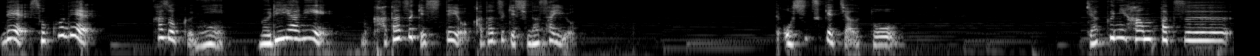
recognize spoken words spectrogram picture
で、そこで家族に無理やり、片付けしてよ、片付けしなさいよ。って押し付けちゃうと、逆に反発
